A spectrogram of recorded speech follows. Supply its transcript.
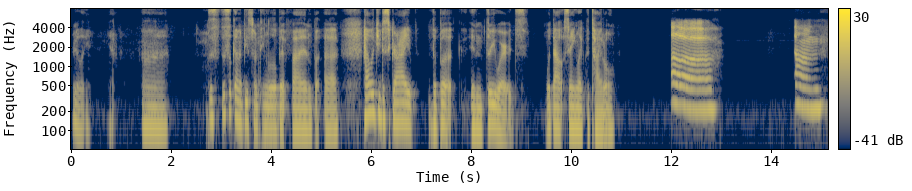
Really? Uh, this this is gonna be something a little bit fun, but uh, how would you describe the book in three words without saying like the title? Uh. Um.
